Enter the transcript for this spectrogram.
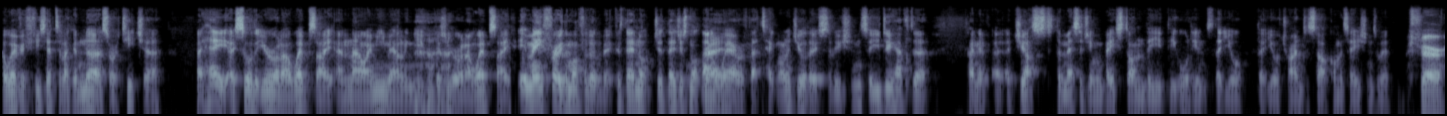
However, if you said to like a nurse or a teacher, like, hey, I saw that you're on our website and now I'm emailing you because you're on our website, it may throw them off a little bit because they're not, they're just not that right. aware of that technology or those solutions. So you do have to kind of adjust the messaging based on the the audience that you're that you're trying to start conversations with sure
